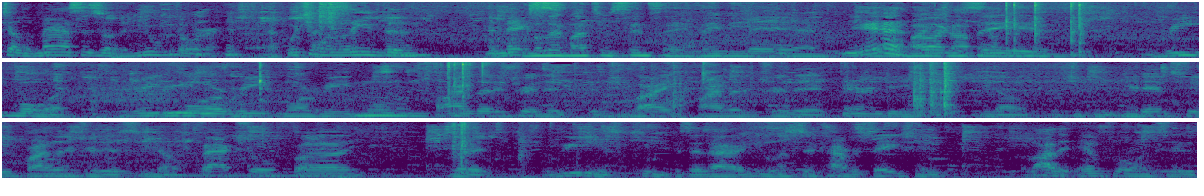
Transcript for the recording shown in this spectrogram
tell the masses or the youth or what you want to leave the the next? I'm gonna let my two sensei maybe. Man, Yeah. all I can Drop say is read more. Read more, read more, read more. Find literature that, that you like. Find literature that indeed. you know that you can get into. Find literature that's you know factual, fun. But reading is key because as I you know listen to the conversation, a lot of the influences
